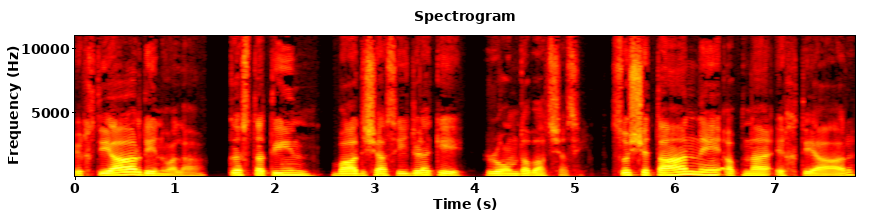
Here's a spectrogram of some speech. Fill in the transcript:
ਇਖਤਿਆਰ ਦੇਣ ਵਾਲਾ ਕਸਤਤੀਨ ਬਾਦਸ਼ਾਹ ਸੀ, ਜਿਹੜਾ ਕਿ ਰੋਮ ਦਾ ਬਾਦਸ਼ਾਹ ਸੀ। ਸੋ ਸ਼ੈਤਾਨ ਨੇ ਆਪਣਾ ਇਖਤਿਆਰ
